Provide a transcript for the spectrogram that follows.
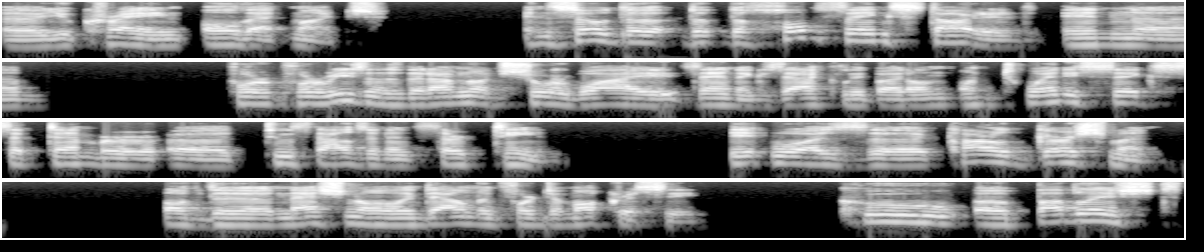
uh, Ukraine all that much and so the, the, the whole thing started in uh, for for reasons that I'm not sure why then exactly, but on on 26 September uh, 2013, it was uh, Carl Gershman of the National Endowment for Democracy who uh, published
